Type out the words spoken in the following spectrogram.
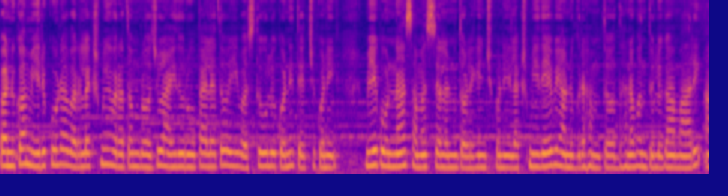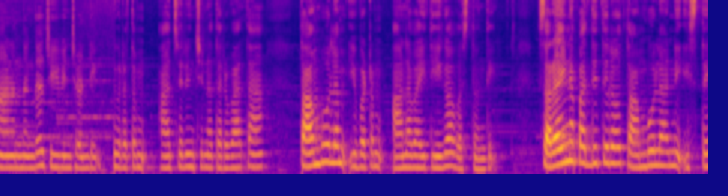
కనుక మీరు కూడా వరలక్ష్మి వ్రతం రోజు ఐదు రూపాయలతో ఈ వస్తువులు కొని తెచ్చుకొని మీకు ఉన్న సమస్యలను తొలగించుకొని లక్ష్మీదేవి అనుగ్రహంతో ధనవంతులుగా మారి ఆనందంగా జీవించండి. వ్రతం ఆచరించిన తర్వాత తాంబూలం ఇవ్వటం ఆనవాయితీగా వస్తుంది. సరైన పద్ధతిలో తాంబూలాన్ని ఇస్తే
